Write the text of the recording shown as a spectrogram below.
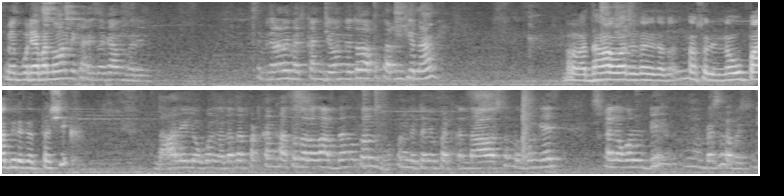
तुम्ही पुऱ्या बनवा मी खायचं काम करेन. तर मित्रांनो पटकन जेवण देतो आपण कारण की ना. बघा दहा वाजता जातात ना सॉरी नऊ पाच येतात तशीक दहा लई लवकर झालं तर पटकन खातो झाला अर्धा होतो झोपून घेतो मी पटकन. दहा वाजता झोपून घेईल सकाळी लवकर उठेल अभ्यासाला बसेल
